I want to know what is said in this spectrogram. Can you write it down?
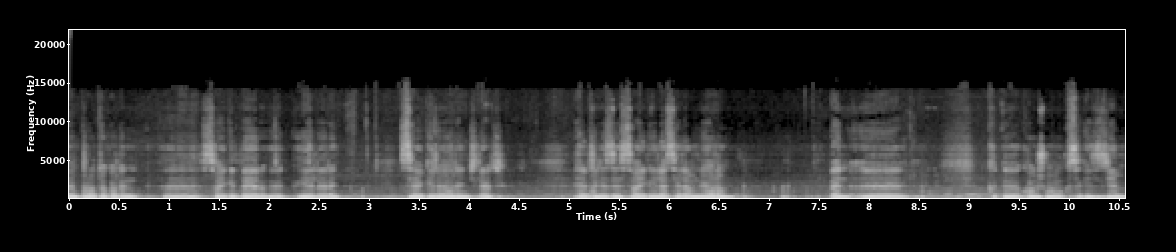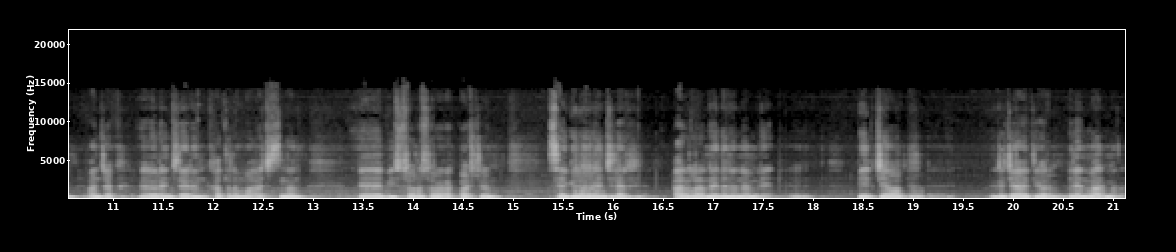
ve protokolün e, saygıdeğer üyeleri, sevgili öğrenciler, hepinizi saygıyla selamlıyorum. Ben e, e, konuşmamı kısa keseceğim ancak e, öğrencilerin katılımı açısından e, bir soru sorarak başlıyorum. Sevgili öğrenciler, arılar neden önemli? E, Bir cevap e, rica ediyorum. Bilen var mı?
